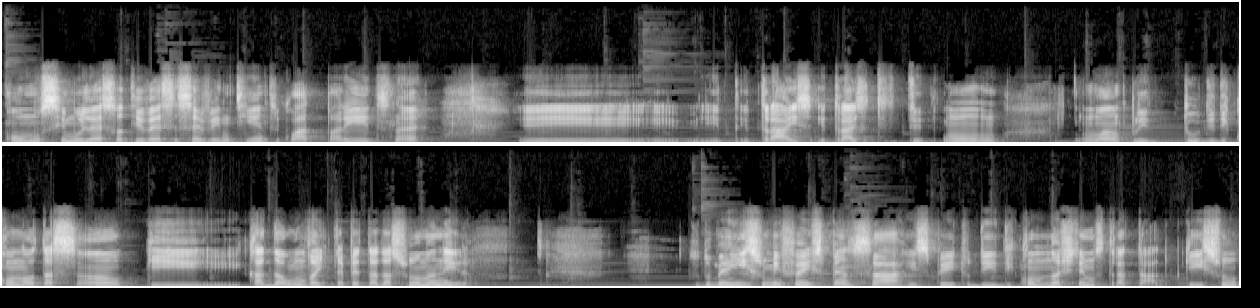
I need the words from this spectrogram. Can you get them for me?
como se mulher só tivesse serventia entre quatro paredes, né? E, e, e traz, e traz um, uma amplitude de conotação que cada um vai interpretar da sua maneira. Tudo bem, isso me fez pensar a respeito de, de como nós temos tratado, porque isso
